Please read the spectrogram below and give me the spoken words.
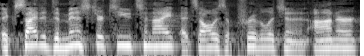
excited to minister to you tonight. It's always a privilege and an honor,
